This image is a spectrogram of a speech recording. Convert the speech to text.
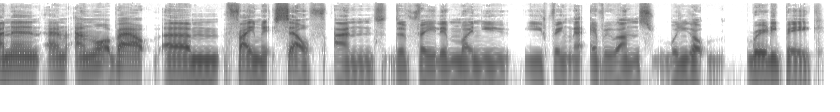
And then and and what about um fame itself and the feeling when you you think that everyone's when you got really big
